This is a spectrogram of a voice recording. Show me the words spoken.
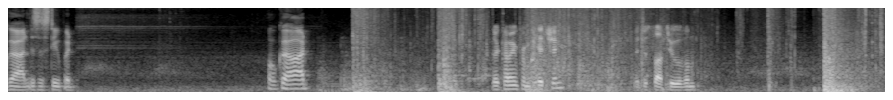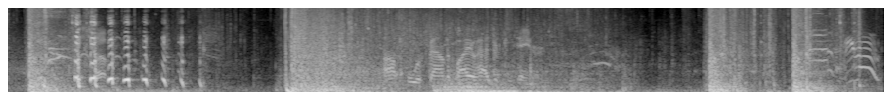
god, this is stupid. Oh god. They're coming from kitchen. I just saw two of them. Op 4 found a biohazard container. Reload!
